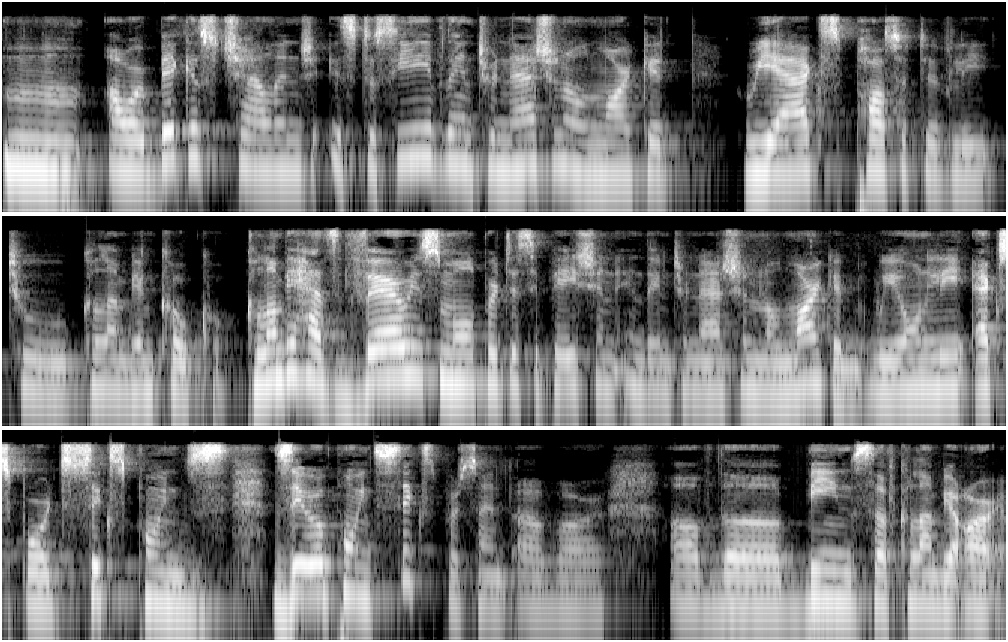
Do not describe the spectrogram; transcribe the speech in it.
um, our biggest challenge is to see if the international market reacts positively to Colombian cocoa. Colombia has very small participation in the international market. We only export 6.0.6% of our of the beans of Colombia are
